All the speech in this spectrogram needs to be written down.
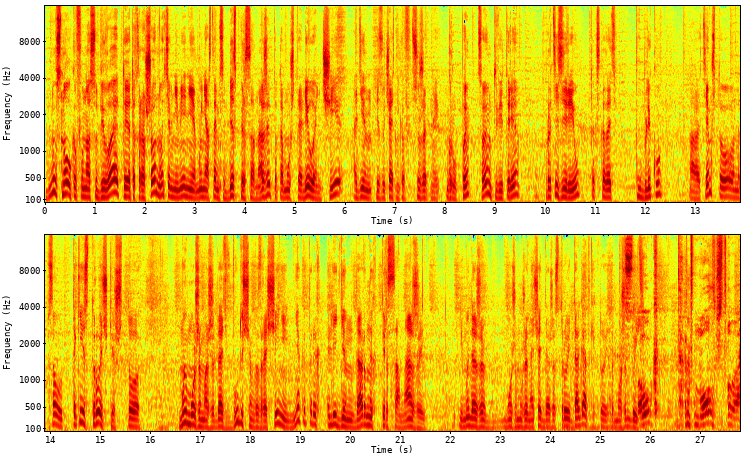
Ну, Сноуков у нас убивают, и это хорошо, но тем не менее мы не останемся без персонажей, потому что Лилан Чи, один из участников сюжетной группы, в своем твиттере протизерил, так сказать, публику а, тем, что написал вот такие строчки, что мы можем ожидать в будущем возвращения некоторых легендарных персонажей. И мы даже можем уже начать даже строить догадки, кто это может быть. Сноук, Дарт Мол, что,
